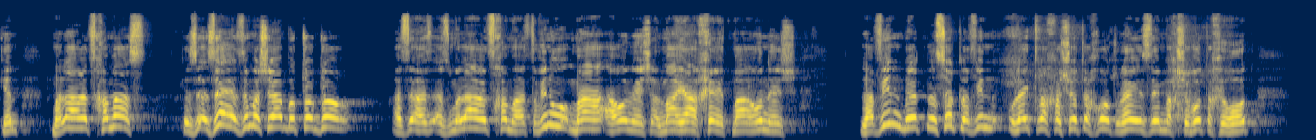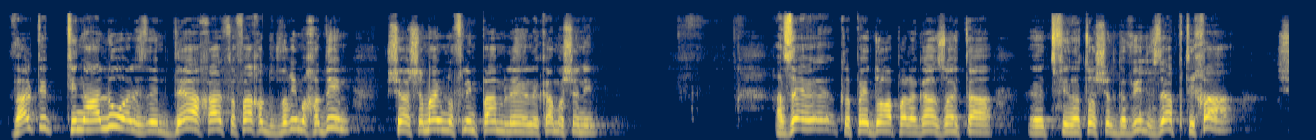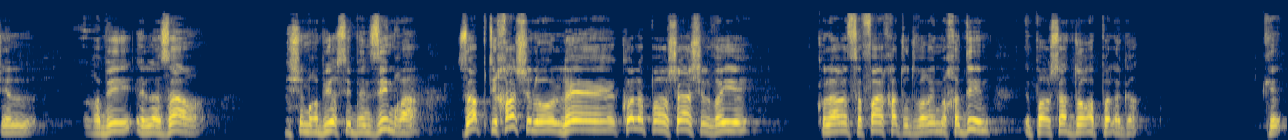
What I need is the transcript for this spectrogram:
כן? מלא הארץ חמאס, זה, זה, זה מה שהיה באותו דור. אז, אז, אז מלא הארץ חמאס, תבינו מה העונש, על מה היה החטא, מה העונש, להבין, באמת לנסות להבין אולי התרחשויות אחרות, אולי איזה מחשבות אחרות, ואל תנעלו על איזה דעה אחת, שפה אחת ודברים אחדים, שהשמיים נופלים פעם לכמה שנים. אז זה כלפי דור הפלגה, זו הייתה אה, תפילתו של דוד, וזו הפתיחה של רבי אלעזר בשם רבי יוסי בן זמרה, זו הפתיחה שלו לכל הפרשה של ויהי כל הארץ שפה אחת ודברים אחדים בפרשת דור הפלגה. כן.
